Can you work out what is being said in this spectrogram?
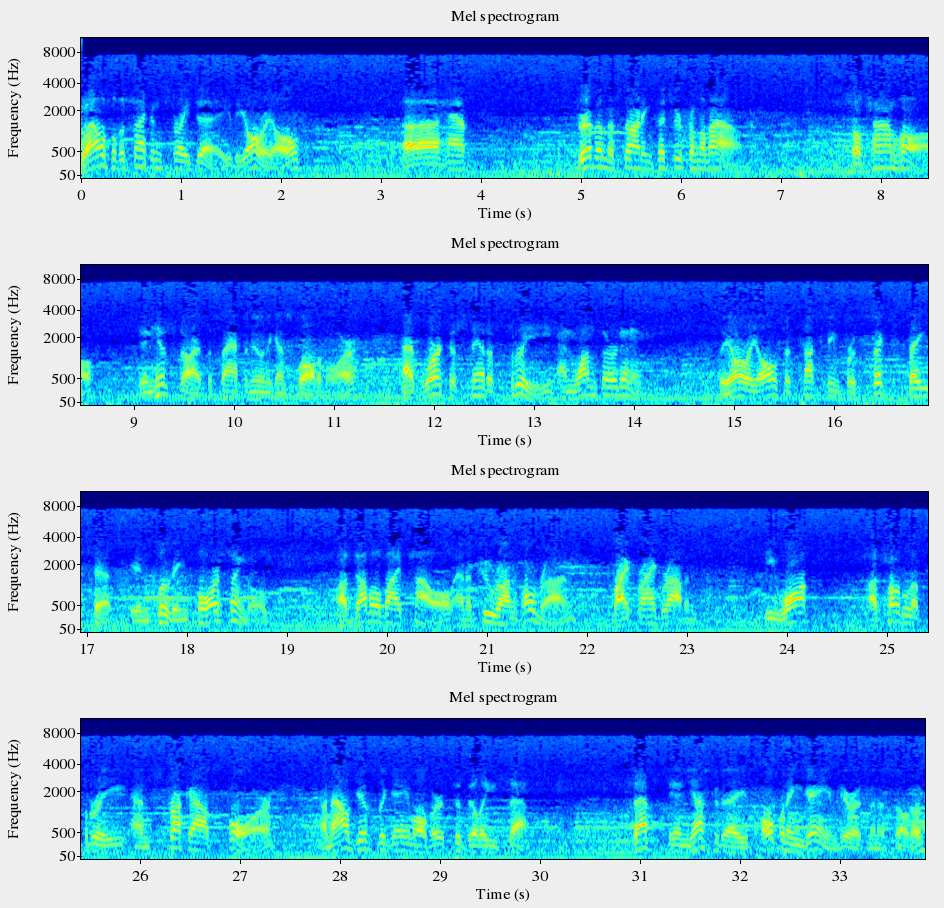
Well, for the second straight day, the Orioles uh, have driven the starting pitcher from the mound. So Tom Hall, in his start this afternoon against Baltimore, has worked a stint of three and one-third innings. The Orioles have touched him for six base hits, including four singles, a double by Powell, and a two-run home run by Frank Robinson. He walked a total of three and struck out four, and now gives the game over to Billy Zepp. Zepp, in yesterday's opening game here at Minnesota,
